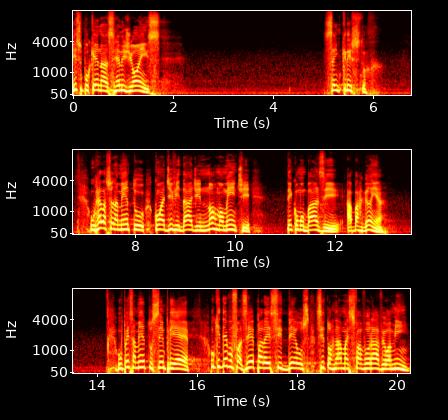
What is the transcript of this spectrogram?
Isso porque nas religiões sem Cristo, o relacionamento com a divindade normalmente tem como base a barganha. O pensamento sempre é: o que devo fazer para esse Deus se tornar mais favorável a mim?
